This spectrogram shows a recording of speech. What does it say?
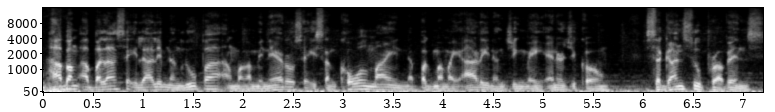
Habang abala sa ilalim ng lupa ang mga minero sa isang coal mine na pagmamayari ng Jingmei Energy Co. sa Gansu Province,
